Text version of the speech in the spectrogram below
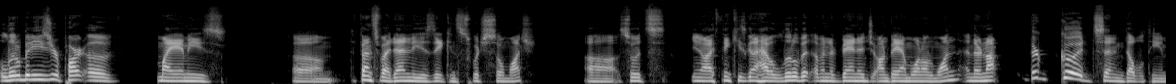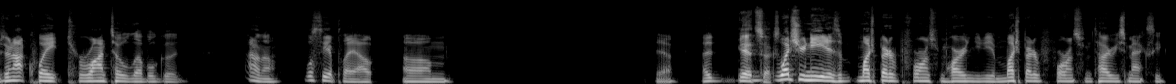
a little bit easier. Part of Miami's um, defensive identity is they can switch so much. Uh, so it's you know I think he's going to have a little bit of an advantage on Bam one on one, and they're not they're good sending double teams. They're not quite Toronto level good. I don't know. We'll see it play out. Um, yeah. I- Yeah, it sucks. What you need is a much better performance from Harden. You need a much better performance from Tyrese Maxey.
